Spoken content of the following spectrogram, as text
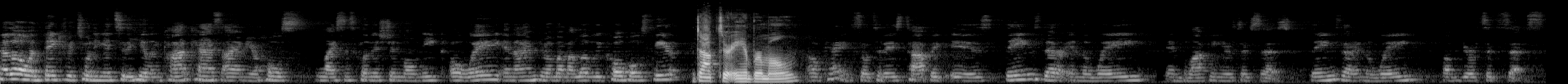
Hello, and thank you for tuning into the Healing Podcast. I am your host, licensed clinician Monique Owe, and I am joined by my lovely co host here, Dr. Amber Mohn. Okay, so today's topic is things that are in the way and blocking your success. Things that are in the way of your success.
